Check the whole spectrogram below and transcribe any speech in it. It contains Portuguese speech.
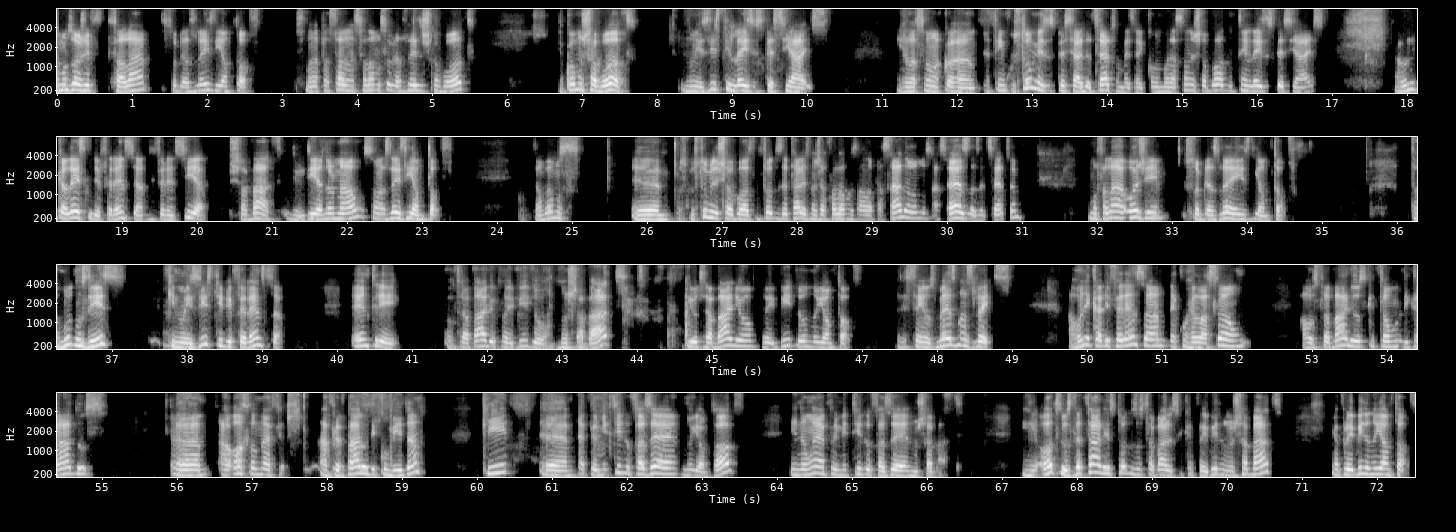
Vamos hoje falar sobre as leis de Yom Tov. Semana passada nós falamos sobre as leis de Shavuot. E como Shavuot não existem leis especiais em relação a... Tem costumes especiais, etc., mas a comemoração de Shavuot não tem leis especiais. A única lei que diferencia, diferencia Shabbat de um dia normal são as leis de Yom Tov. Então vamos os costumes de em todos os detalhes nós já falamos na aula passada, vamos as rezas, etc. Vamos falar hoje sobre as leis de Yom Tov. Talmud nos diz que não existe diferença entre o trabalho proibido no Shabat e o trabalho proibido no Yom Tov. Eles têm as mesmas leis. A única diferença é com relação aos trabalhos que estão ligados a ochel nefesh, a preparo de comida que uh, é permitido fazer no Yom Tov e não é permitido fazer no Shabat. Em outros detalhes, todos os trabalhos que é proibido no Shabat é proibido no Yom Tov.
